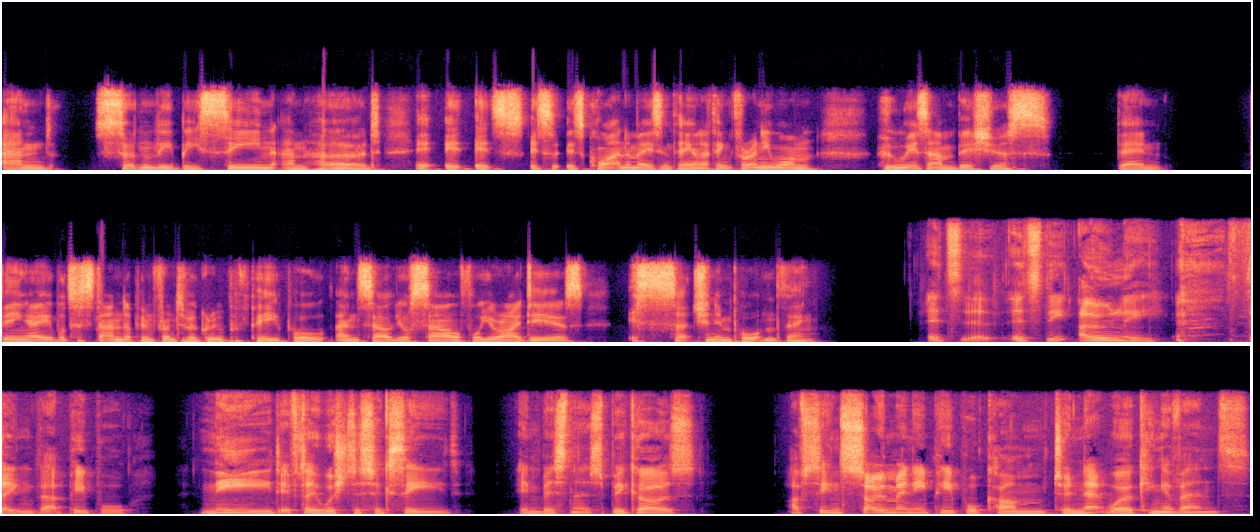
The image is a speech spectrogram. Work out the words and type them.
and suddenly be seen and heard, it, it, it's it's it's quite an amazing thing. And I think for anyone who is ambitious, then being able to stand up in front of a group of people and sell yourself or your ideas is such an important thing. It's it's the only thing that people need if they wish to succeed in business because I've seen so many people come to networking events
